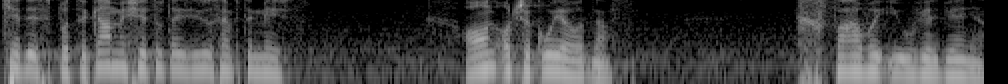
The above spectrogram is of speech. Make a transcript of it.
kiedy spotykamy się tutaj z Jezusem w tym miejscu, On oczekuje od nas chwały i uwielbienia.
